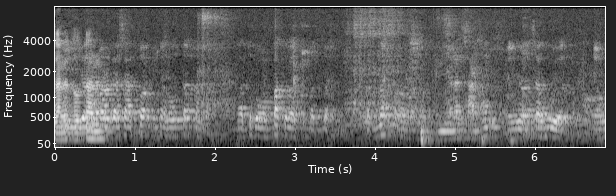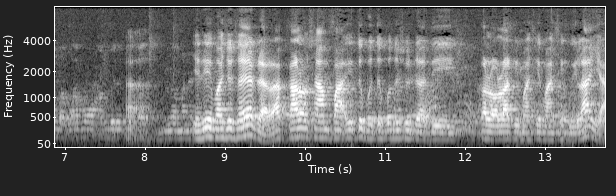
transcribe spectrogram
Tanah kehutanan. Jalan Marga Satwa punya kehutanan Pak. 1,4 atau 14. 14 Pak. Jalan Sagu. Yang Jalan Sagu ya. Yang Bapak mau ambil kita. Jadi maksud saya adalah kalau sampah itu betul-betul sudah dikelola di masing-masing wilayah,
